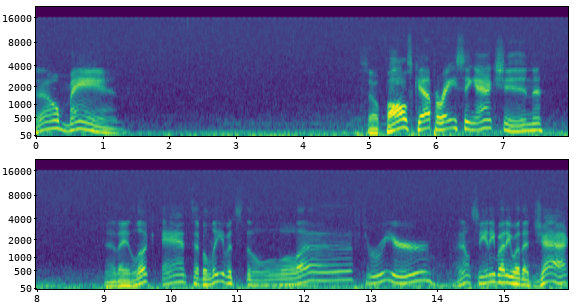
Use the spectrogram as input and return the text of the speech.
Oh, man. So Falls Cup racing action. Now they look at, I believe it's the left rear. I don't see anybody with a jack.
